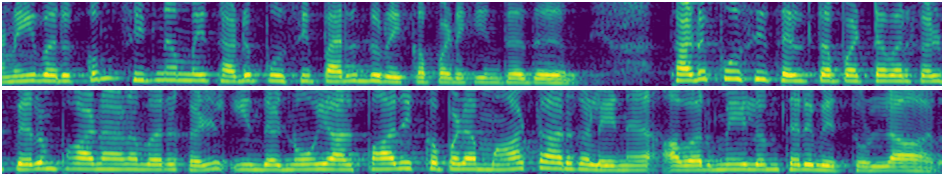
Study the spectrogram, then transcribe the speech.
அனைவருக்கும் சின்னம்மை தடுப்பூசி பரிந்துரைக்கப்படுகின்றது. தடுப்பூசி செலுத்தப்பட்டவர்கள் பெரும்பாலானவர்கள் இந்த நோயால் பாதிக்கப்பட மாட்டார்கள் என அவர் மேலும் தெரிவித்துள்ளார்.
